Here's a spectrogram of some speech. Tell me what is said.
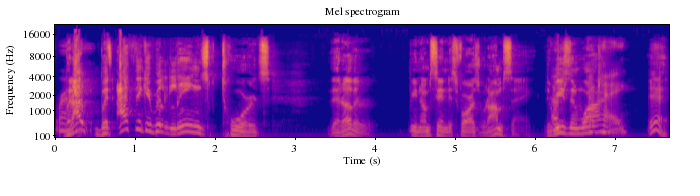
right But I but I think it really leans towards that other, you know I'm saying, as far as what I'm saying. The reason why okay Yeah.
